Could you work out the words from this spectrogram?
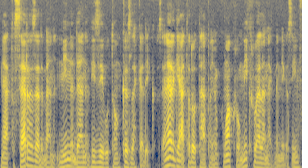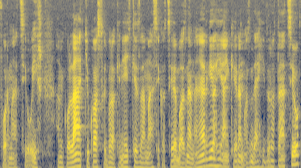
mert a szervezetben minden vízi úton közlekedik. Az energiát adó tápanyagok, a makro, mikroelemek, de még az információ is. Amikor látjuk azt, hogy valaki négy kézzel mászik a célba, az nem energiahiány, kérem, az dehidratáció.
